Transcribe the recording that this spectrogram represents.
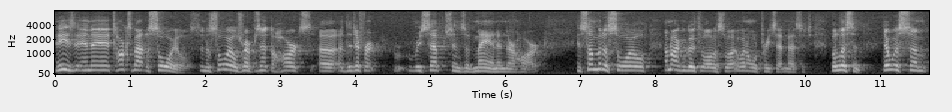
And, he's, and it talks about the soils. And the soils represent the hearts, uh, the different receptions of man in their heart. And some of the soil, I'm not going to go through all the soil. I don't want to preach that message. But listen, there was some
